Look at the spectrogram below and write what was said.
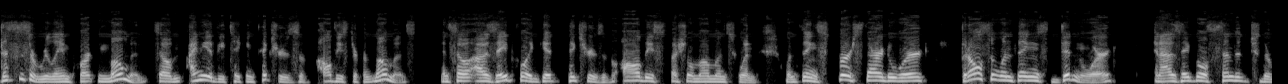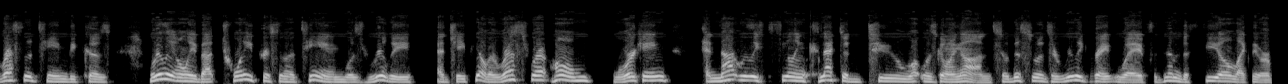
this is a really important moment. So I need to be taking pictures of all these different moments. And so I was able to get pictures of all these special moments when, when things first started to work, but also when things didn't work. And I was able to send it to the rest of the team because really only about 20% of the team was really at JPL. The rest were at home working and not really feeling connected to what was going on. So this was a really great way for them to feel like they were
